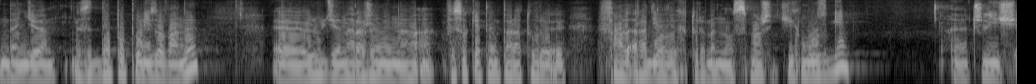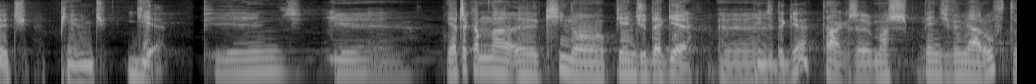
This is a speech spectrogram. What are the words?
będzie zdepopulizowany. E, Ludzie narażeni na wysokie temperatury fal radiowych, które będą smażyć ich mózgi, e, czyli sieć 5G. 5G. Ja czekam na y, kino 5DG. Y, 5DG? Tak, że masz pięć wymiarów, to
